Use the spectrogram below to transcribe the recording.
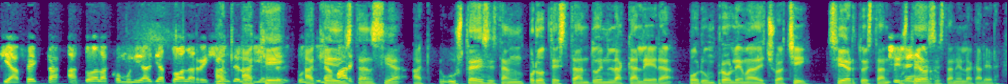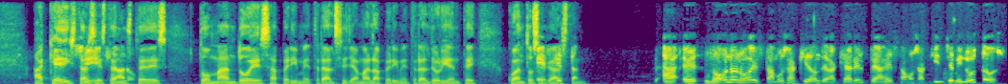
que afecta a toda la comunidad y a toda la región del oriente qué, ¿A qué distancia? ustedes están protestando en la calera por un problema de Chuachi, ¿cierto? Están, ustedes están en la calera. ¿A qué distancia están ustedes tomando esa perimetral? Se llama la perimetral de Oriente. ¿Cuánto se gastan? Ah, eh, no, no, no, estamos aquí donde va a quedar el peaje, estamos a 15 minutos.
